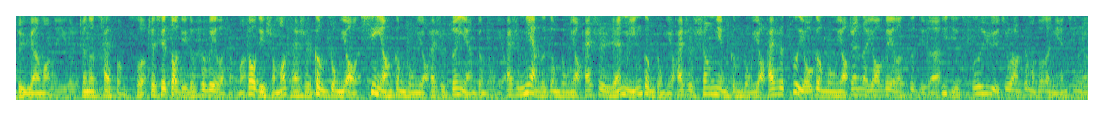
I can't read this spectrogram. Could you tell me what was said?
最冤枉的一个人，真的太讽刺了。这些到底都是为了什么？到底什么才是更重要的？信仰更重要，还是尊严更重要？还是面子更重要？还是人民更重要？还是生命更重要？还是自由更重要？真的要为了自己的一己私欲，就让这么多的年轻人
